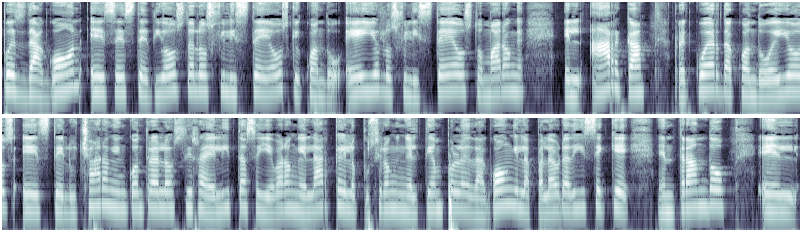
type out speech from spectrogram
pues Dagón es este dios de los filisteos, que cuando ellos, los filisteos, tomaron el arca, recuerda cuando ellos este, lucharon en contra de los israelitas, se llevaron el arca y lo pusieron en el templo de Dagón y la palabra dice que entrando el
